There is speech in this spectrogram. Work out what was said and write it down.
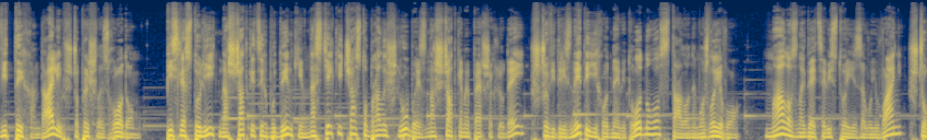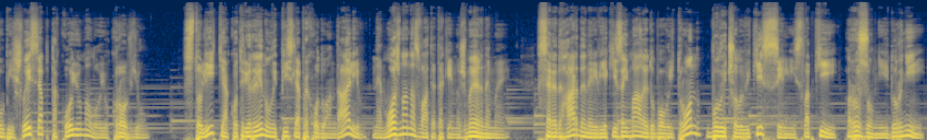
від тих андалів, що прийшли згодом. Після століть нащадки цих будинків настільки часто брали шлюби з нащадками перших людей, що відрізнити їх одне від одного стало неможливо. Мало знайдеться в історії завоювань, що обійшлися б такою малою кров'ю. Століття, котрі ринули після приходу андалів, не можна назвати такими ж мирними. Серед гарденерів, які займали дубовий трон, були чоловіки сильні й слабкі, розумні й дурні.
